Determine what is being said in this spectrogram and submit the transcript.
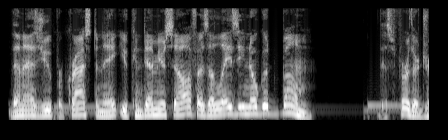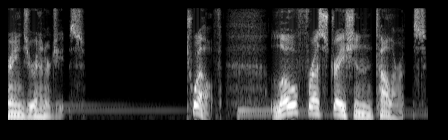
Then, as you procrastinate, you condemn yourself as a lazy, no good bum. This further drains your energies. 12. Low frustration tolerance.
